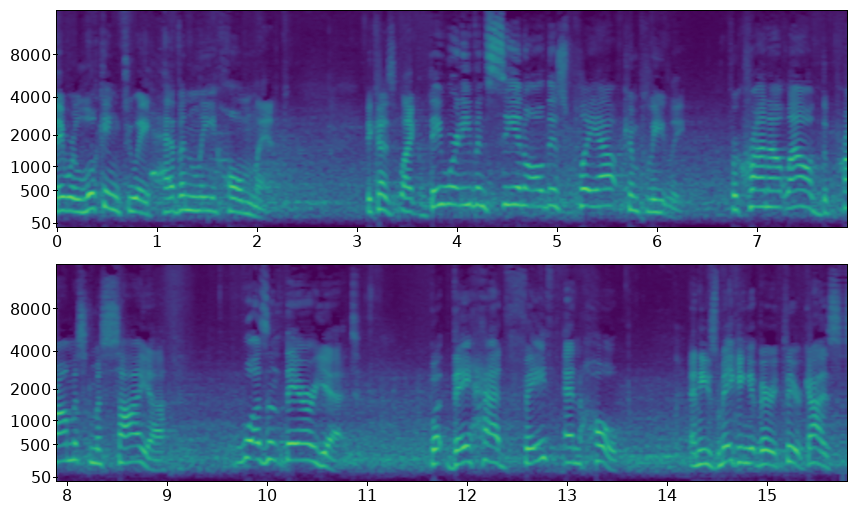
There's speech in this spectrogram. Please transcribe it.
They were looking to a heavenly homeland. Because, like, they weren't even seeing all this play out completely. For crying out loud, the promised Messiah wasn't there yet. But they had faith and hope. And he's making it very clear guys,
